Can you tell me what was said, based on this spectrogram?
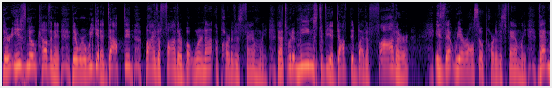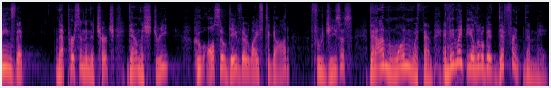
There is no covenant there where we get adopted by the Father, but we're not a part of his family. That's what it means to be adopted by the Father, is that we are also a part of his family. That means that that person in the church down the street who also gave their life to God through Jesus, that I'm one with them. And they might be a little bit different than me.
